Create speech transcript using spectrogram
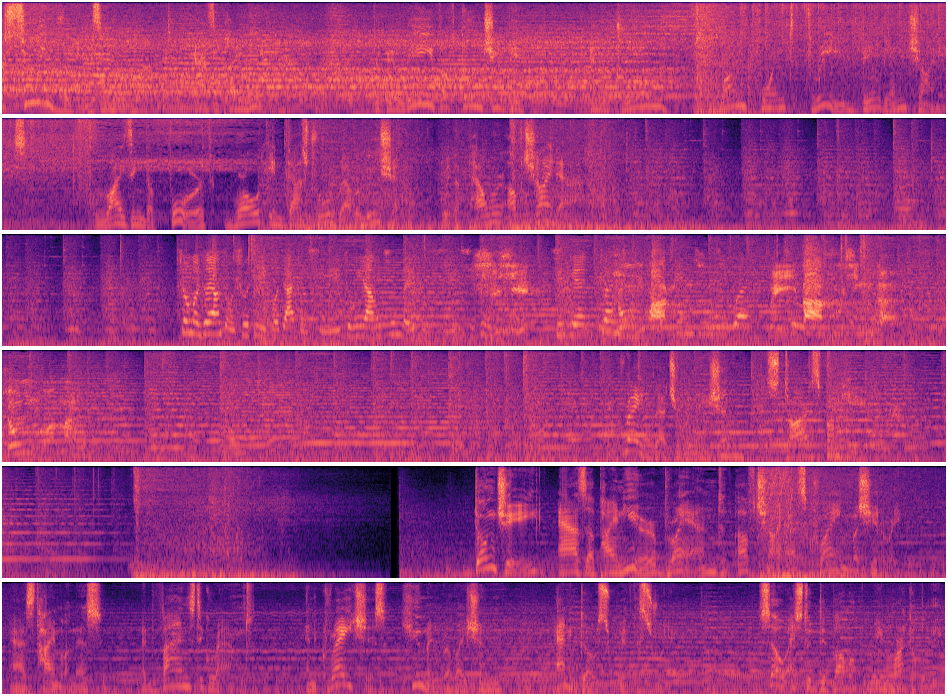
pursuing dreams in the world as a pioneer. The belief of Dongqi people and the dream of 1.3 billion Chinese. Rising the fourth world industrial revolution with the power of China 中共中央总书记、国家主席、中央军委主席习近平今天专门中华民族伟大复兴的中国梦。Rejuvenation starts from here. Dongqi, as a pioneer brand of China's crane machinery, has timeliness, advanced ground, and gracious human relation, and goes with the stream, so as to develop remarkably.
